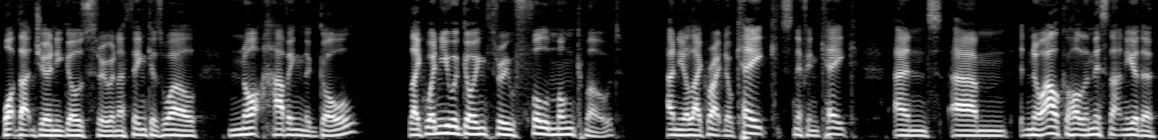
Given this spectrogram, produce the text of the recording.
what that journey goes through. And I think as well, not having the goal like when you were going through full monk mode and you're like, right, no cake, sniffing cake and um, no alcohol and this, that, and the other.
